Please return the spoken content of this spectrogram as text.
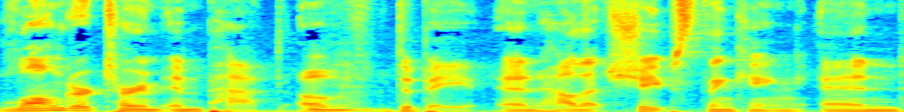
longer term impact of Mm-hmm. debate and how that shapes thinking and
